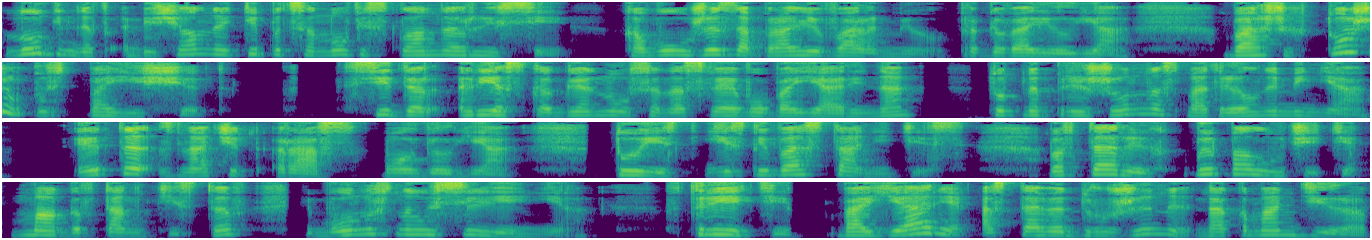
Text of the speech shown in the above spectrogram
Логинов обещал найти пацанов из клана Рыси, кого уже забрали в армию, проговорил я. Ваших тоже пусть поищет. Сидор резко оглянулся на своего боярина, тот напряженно смотрел на меня. «Это значит раз», — молвил я. «То есть, если вы останетесь. Во-вторых, вы получите магов-танкистов и бонусное усиление. В-третьих, бояре оставят дружины на командиров,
